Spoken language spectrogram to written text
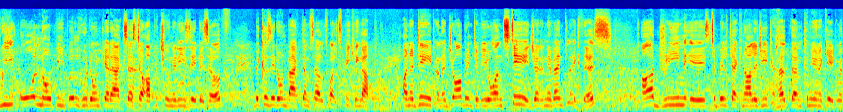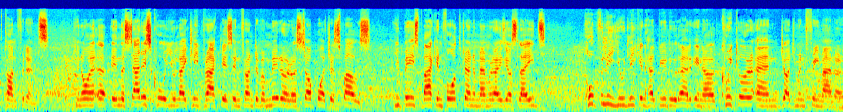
we all know people who don't get access to opportunities they deserve because they don't back themselves while speaking up. On a date, on a job interview, on stage, at an event like this, our dream is to build technology to help them communicate with confidence. You know, uh, in the status quo, you likely practice in front of a mirror, a stopwatch, a spouse. You pace back and forth trying to memorize your slides hopefully Yoodli can help you do that in a quicker and judgment-free manner.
